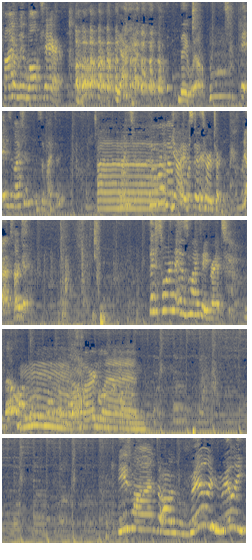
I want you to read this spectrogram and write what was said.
Fine, we won't share. Yeah, they will. Is it my turn? Is it my turn? Uh, remembers yeah, it's it's her turn. Yeah. it's. Okay. This one is my favorite. Mm, a hard one. These ones are really really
